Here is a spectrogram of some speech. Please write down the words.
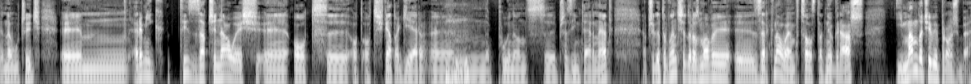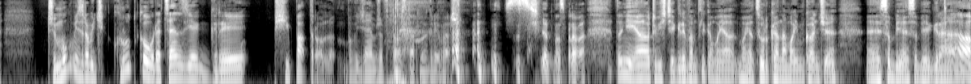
y, nauczyć. Remik, ty zaczynałeś e, od, e, od, od świata gier, mhm. płynąc przez internet. A przygotowując się do rozmowy, zerknąłem w co ostatnio grasz i mam do ciebie prośbę. Czy mógłbyś zrobić krótką recenzję gry Psi Patrol, bo widziałem, że w to ostatnio grywasz. Świetna sprawa. To nie ja oczywiście grywam, tylko moja, moja córka na moim koncie e, sobie, sobie gra. O,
